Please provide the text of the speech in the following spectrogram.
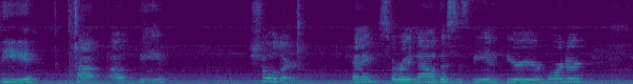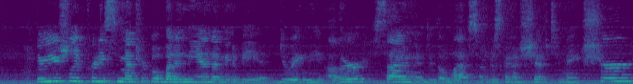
the top of the shoulder. Okay, so right now this is the inferior border. They're usually pretty symmetrical, but in the end I'm going to be doing the other side. I'm going to do the left, so I'm just going to shift to make sure.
